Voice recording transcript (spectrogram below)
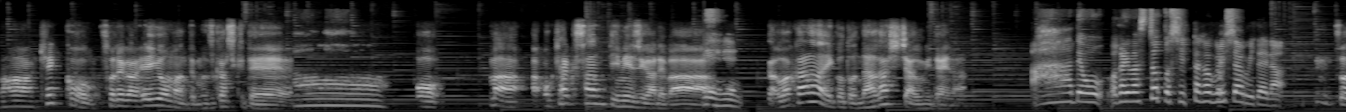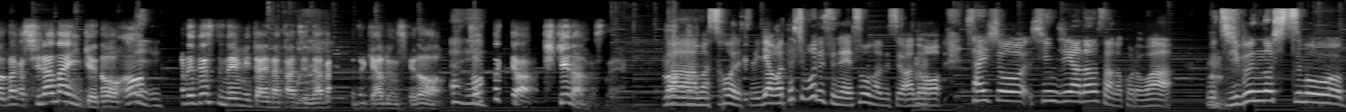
ああ、結構それが営業マンって難しくて、あこう、まあ、お客さんってイメージがあればあ。、ええ。わからないことを流しちゃうみたいな。ああ、でもわかります。ちょっと知ったかぶりしちゃうみたいな。そう、なんか知らないけど、あ、ええあれですね、みたいな感じで流した時あるんですけど、ええその時は聞けなんですね。なああ、まあそうですね。いや、私もですね、そうなんですよ。あの、最初、新人アナウンサーの頃は、もう自分の質問を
